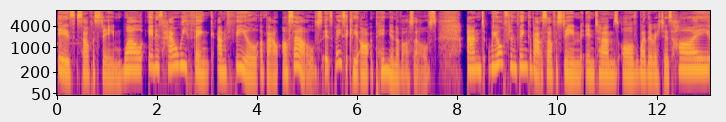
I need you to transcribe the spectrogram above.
is self esteem? Well, it is how we think and feel about ourselves. It's basically our opinion of ourselves. And we often think about self esteem in terms of whether it is high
